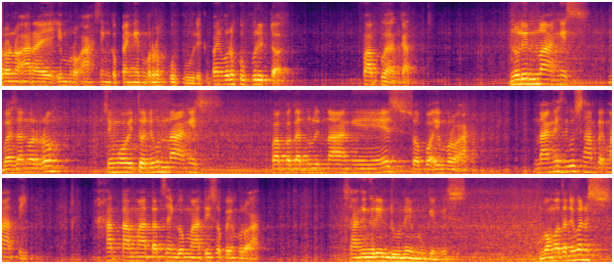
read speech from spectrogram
krono arai imroah sing kepengen weruh kubur kepengen weruh kubur tok. Fabakat nulin nangis. Bahasan weruh sing mau itu niku nangis. Fabakat nulin nangis sapa imroah? Nangis niku sampai mati. Hatta matat sehingga mati sapa imroah. Saking rindune mungkin wis. Wong ngoten niku kan wis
